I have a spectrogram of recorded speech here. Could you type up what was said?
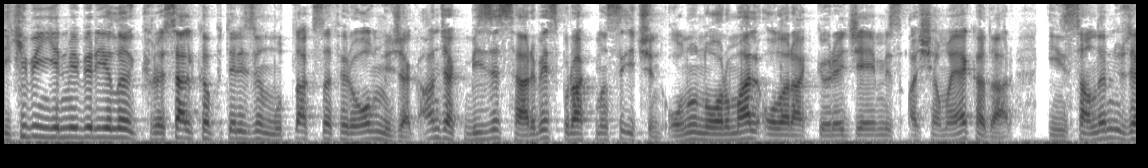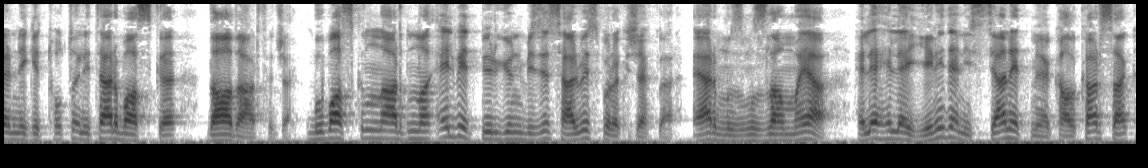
2021 yılı küresel kapitalizmin mutlak zaferi olmayacak ancak bizi serbest bırakması için onu normal olarak göreceğimiz aşamaya kadar insanların üzerindeki totaliter baskı daha da artacak. Bu baskının ardından elbet bir gün bizi serbest bırakacaklar. Eğer mızmızlanmaya, hele hele yeniden isyan etmeye kalkarsak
